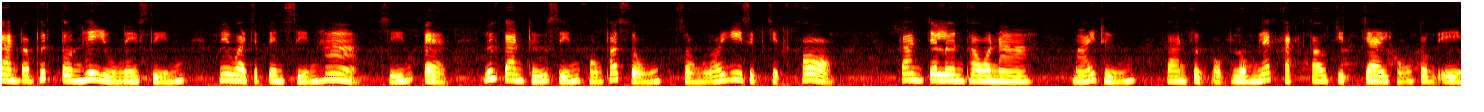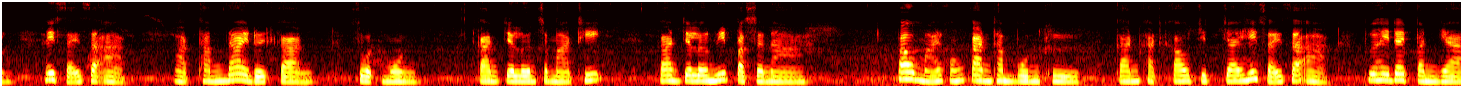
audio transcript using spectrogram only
การประพฤติตนให้อยู่ในศีล ไม่ว่าจะเป็นศีลห้าศีลแปดหรือการถือศีลของพระสงฆ์227 ข้อ การเจริญภาวนา หมายถึงการฝึกอบรมและขัดเกลาจิตใจของตนเอง ให้ใสสะอาด อาจทำได้โดยการสวดมนต์ การเจริญสมาธิ การเจริญวิปัสสนา เป้าหมายของการทำบุญคือ การขัดเกลาจิตใจให้ใสสะอาด พื่อให้ได้ปัญญา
